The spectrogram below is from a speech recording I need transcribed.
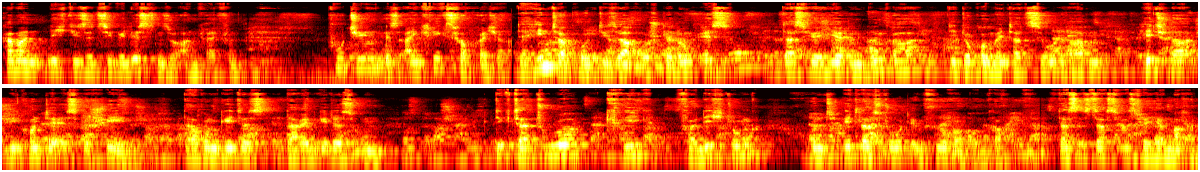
kann man nicht diese Zivilisten so angreifen. Putin ist ein Kriegsverbrecher. Der Hintergrund dieser Ausstellung ist, dass wir hier im Bunker die Dokumentation haben, Hitler, wie konnte es geschehen? Darum geht es, darin geht es um Diktatur, Krieg, Vernichtung und Hitlers Tod im Führerbunker. Das ist das, was wir hier machen.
